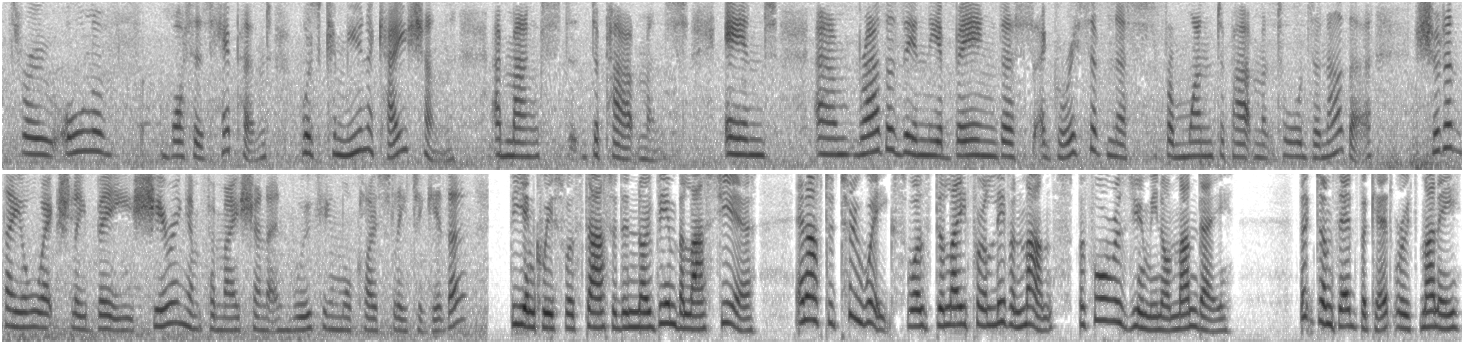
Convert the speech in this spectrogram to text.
through all of what has happened was communication amongst departments. And um, rather than there being this aggressiveness from one department towards another, shouldn't they all actually be sharing information and working more closely together? The inquest was started in November last year and after two weeks was delayed for 11 months before resuming on Monday. Victims advocate Ruth Money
